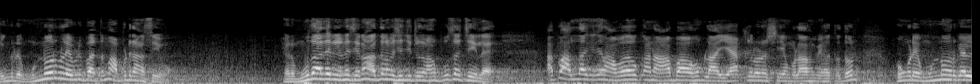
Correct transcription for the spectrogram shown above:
எங்களுடைய முன்னோர்கள் எப்படி பார்த்தோமோ அப்படி நாங்கள் செய்வோம். என்னோட மூதாதையர் என்ன செய்யணும் அதை நம்ம செஞ்சுட்டு இருக்கோம் புதுசாக செய்யல. அப்போ அல்லாஹ் கேட்குறான் அவ்வளவுக்கான ஆபாகும் லா யாக்கிலோட செய்யும் உலகம் மிகத்ததும் உங்களுடைய முன்னோர்கள்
